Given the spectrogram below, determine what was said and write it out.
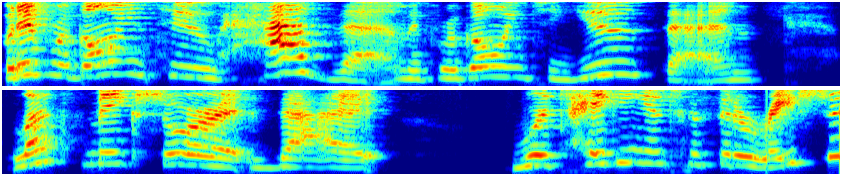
But if we're going to have them, if we're going to use them, let's make sure that we're taking into consideration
